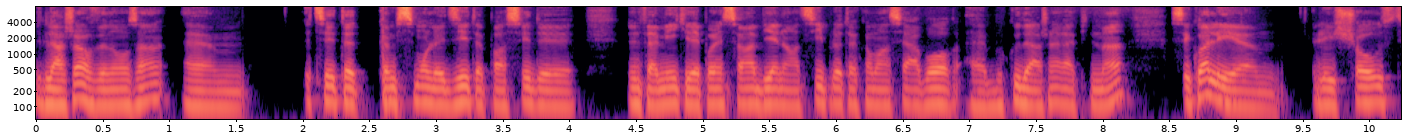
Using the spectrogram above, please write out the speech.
l'argent, revenons-en. Euh, comme Simon l'a dit, tu as passé d'une famille qui n'était pas nécessairement bien nantie, puis là, tu as commencé à avoir euh, beaucoup d'argent rapidement. C'est quoi les, les choses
